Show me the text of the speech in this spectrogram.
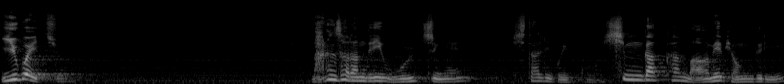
이유가 있죠. 많은 사람들이 우울증에 시달리고 있고 심각한 마음의 병들이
